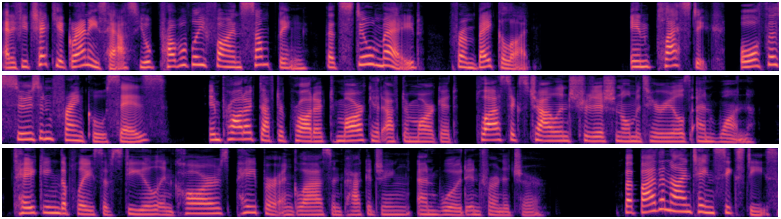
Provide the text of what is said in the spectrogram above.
And if you check your granny's house, you'll probably find something that's still made from Bakelite. In Plastic, author Susan Freinkel says In product after product, market after market, plastics challenged traditional materials and won, taking the place of steel in cars, paper and glass in packaging, and wood in furniture. But by the 1960s,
